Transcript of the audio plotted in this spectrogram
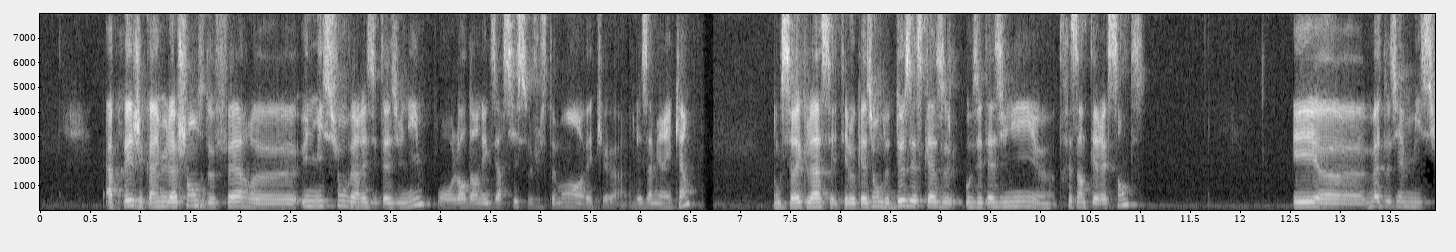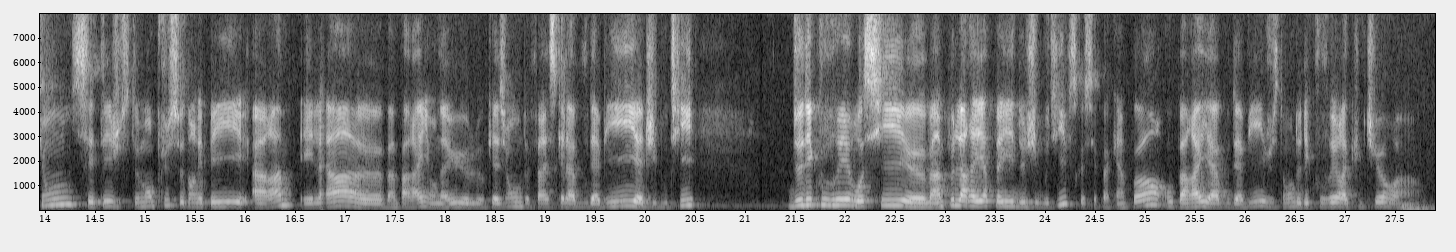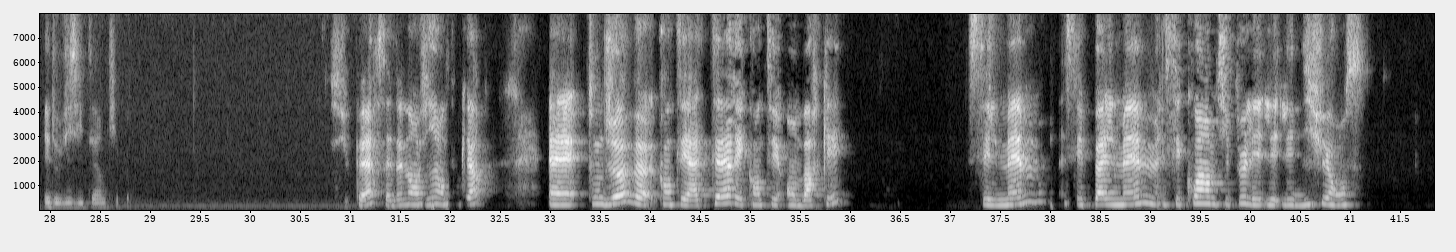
Après, j'ai quand même eu la chance de faire une mission vers les États-Unis lors d'un exercice justement avec les Américains. Donc c'est vrai que là, ça a été l'occasion de deux escales aux États-Unis très intéressantes et euh, ma deuxième mission, c'était justement plus dans les pays arabes. Et là, euh, ben pareil, on a eu l'occasion de faire escale à Abu Dhabi, à Djibouti, de découvrir aussi euh, ben un peu l'arrière-pays de Djibouti, parce que c'est pas qu'un port, ou pareil à Abu Dhabi, justement, de découvrir la culture et de visiter un petit peu. Super, ça donne envie en tout cas. ton job, quand tu es à terre et quand tu es embarqué, c'est le même, c'est pas le même. C'est quoi un petit peu les différences?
